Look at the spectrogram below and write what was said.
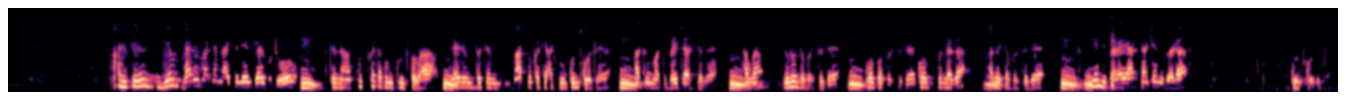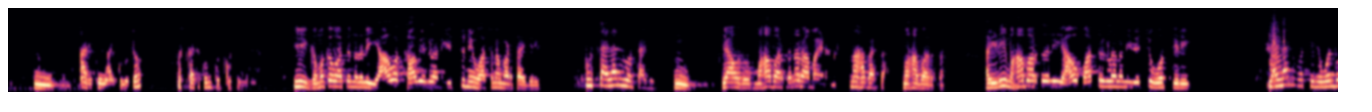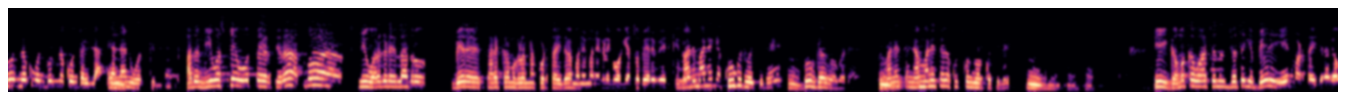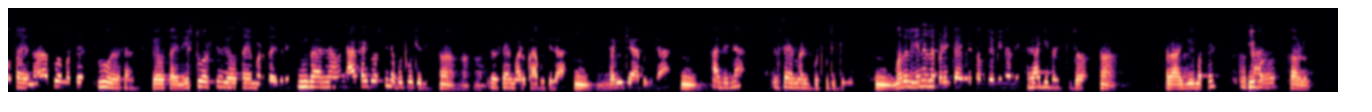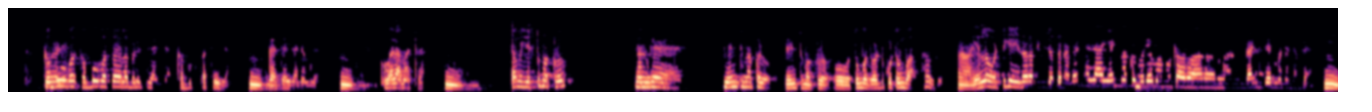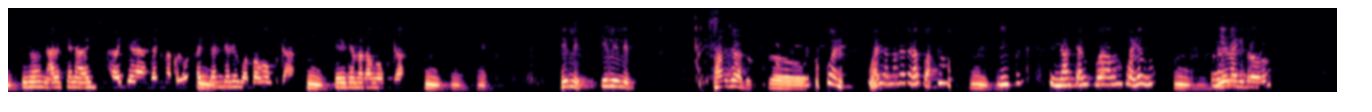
ಆ ರೀತಿ ದೇವ್ರ ಧ್ಯಾನ ಮಾಡ್ದಂಗ ಆಯ್ತದೆ ಅಂತ ಹೇಳ್ಬಿಟ್ಟು ಹ್ಮ್. ಅದನ್ನ ಪುಸ್ತಕ ತಗೊಂಡು ಕುಂತ್ಕೊವ? ಹ್ಮ್. ಬೇರೆ ಬಗ್ಗೆ ಮಾತುಕತೆ ಆಡ್ಕೊಂಡು ಕುಂತ್ಕೊಂಡ್ರೆ ಹ್ಮ್. ಮಾತು ಮಾತು ಬೆಳೀತಾ ಇರ್ತದೆ. ಹ್ಮ್. ಆಗ ವಿರೋಧ ಬರ್ತದೆ ಹ್ಮ್. ಕೋಪ ಬರ್ತದೆ ಕೋಪ ಬಂದಾಗ ಆದೇಶ ಬರ್ತದೆ. ಹ್ಮ್. ಹ್ಮ್ ಏನು ಬೇಡ ಯಾರ ತಂಟೇನು ಬೇಡ. ಕುಂತ್ಕೊಳ್ಳಿ. ಹ್ಮ್. ಆ ರೀತಿ ಮಾಡ್ಕೊಂಡ್ಬಿಟ್ಟು ಪುಸ್ತಕ ತಗೊಂಡು ಕುತ್ಕೊತೀನಿ ಈ ಗಮಕ ವಾಚನದಲ್ಲಿ ಯಾವ ಕಾವ್ಯಗಳನ್ನು ಹೆಚ್ಚು ನೀವು ವಾಚನ ಮಾಡ್ತಾ ಇದ್ದೀರಿ? ಪುಸ್ತಕ ಎಲ್ಲ ನೋಡ್ತಾ ಇದ್ದೀವಿ ಹ್ಮ್. ಯಾವುದು? ಮಹಾಭಾರತನ ರಾಮಾಯಣನ? ಮಹಾಭಾರತ. ಮಹಾಭಾರತ. ಆ ಇಡೀ ಮಹಾಭಾರತದಲ್ಲಿ ಯಾವ ಪಾತ್ರಗಳನ್ನ ನೀವು ಹೆಚ್ಚು ಓದ್ತೀರಿ? ಎಲ್ಲಾನು ಓದ್ತೀನಿ. ಒಂದ್ ಓದ್ಬೇಕು ಒಂದ್ ಬಿಡ್ಬೇಕು ಅಂತ ಇಲ್ಲ. ಎಲ್ಲಾನು ಓದ್ತೀನಿ. ಅದು ನೀವಷ್ಟೇ ಓದ್ತಾ ಇರ್ತೀರಾ? ಅಥವಾ ನೀವು ಹೊರಗಡೆ ಎಲ್ಲಾದ್ರೂ ಬೇರೆ ಕಾರ್ಯಕ್ರಮಗಳನ್ನ ಕೊಡ್ತಾ ಇದ್ರ ಮನೆ ಮನೆಗಳಿಗೆ ಹೋಗಿ ಅಥವಾ ಬೇರೆ ವೇದಿಕೆ ಮನೆ ಮನೆಗೆ ಕೂಗುದು ಹೋಗ್ತೀನಿ. ಕೂಗ್ದವ್ರು ಹೋಗೋದೆ. ಮನೆ ನಮ್ಮ ಮನೆ ತಾವೇ ಕುತ್ಕೊಂಡು ನೋಡ್ಕೋತೀನಿ. ಹ್ಮ್ ಹ್ಮ್ ಹ್ಮ್ ಹ್ಮ್. ಈ ಗಮಕ ವಾಚನದ ಜೊತೆಗೆ ಬೇರೆ ಏನ್ ಮಾಡ್ತಾ ಇದ್ದೀರಾ? ವ್ಯವಸಾಯನ ಅಥವಾ ಮತ್ತೆ ಹೂ ವ್ಯವಸಾಯ. ವ್ಯವಸಾಯನ? ಎಷ್ಟು ವರ್ಷದಿಂದ ವ್ಯವಸಾಯ ಮಾಡ್ತಾ ಇದ್ರಿ ಈಗ ನಾವು ನಾಲ್ಕೈದು ವರ್ಷದಿಂದ ಬಿಟ್ಬಿಟ್ಟಿವಿ ಹಾ ಹಾ ಹಾ. ವ್ಯವಸಾಯ ಮಾಡೋಕೆ ಆಗುದಿಲ್ಲ. ಹ್ಮ್ ಹ್ಮ್. ನಡಿಕೆ ಆಗುದಿಲ್ಲ. ಹ್ಮ್. ಆದ್ರಿಂದ ವ್ಯವಸಾಯ ಮಾಡೋದು ಬಿಟ್ಬಿಟ್ಟಿದ್ದೀವಿ. ಹ್ಮ್. ಮೊದಲು ಏನೆಲ್ಲ ಬೆಳೀತಾ ಇದ್ರಿ ತಮ್ಮ ಜಮೀನಲ್ಲಿ? ರಾಗಿ ಬೆಳಿತಿದ್ದು ಹಾ. ರಾಗಿ ಮತ್ತೆ ಈ ಬ- ಕಾಳು. ಕಾಳು. ಕಬ್ಬು ಬ- ಕಬ್ಬು ಭತ್ತ ಎಲ್ಲ ಬೆಳಿತೀವಿ ಇಲ್ಲ, ಕಬ್ಬು ಭತ್ತ ಇಲ್ಲ. ಹ್ಮ್ ಗದ್ದೆ ಇಲ್ಲ ನಮ್ಗೆ. ಹ್ಮ್ ಹೊಲ ಮಾತ್ರ. ಹ್ಮ್. ತಮಗೆ ಎಷ್ಟು ಮಕ್ಕಳು? ನಮ್ಗೆ ಎಂಟು ಮಕ್ಕಳು. ಎಂಟು ಮಕ್ಕಳು. ಓ ತುಂಬಾ ದೊಡ್ಡ ಕುಟುಂಬ. ಹೌದು. ಹಾ ಎಲ್ಲ ಒಟ್ಟಿಗೆ ಇದಾರ ನಿಮ್ ಜೊತೆ ಎಲ್ಲ ಹೆಣ್ಮಕ್ಳು ಮದುವೆ ಮಾಡ್ಬಿಟ್ಟು ಅವರು ಆರು ಆರು ಮನೇಲಿ ಅವ್ರೆ ಹ್ಮ್. ಇನ್ನು ನಾಲ್ಕು ಜನ ಐದ್ ಐದ್ ಜನ ಗಂಡು ಮಕ್ಕಳು. ಐದ್ ಗಂಡಲ್ಲಿ ಒಬ್ಬ ಹೋಗ್ಬಿಟ್ಟ. ಹ್ಮ್. ಎರಡನೇ ಮಗ ಹೋಗ್ಬಿಟ್ಟ. ಹ್ಮ್ ಹ್ಮ್ ಹ್ಮ್. ಇರ್ಲಿ ಇರ್ಲಿ ಇರ್ಲಿ. ಸಹಜ ಅದು. ಆ, ಒಳ್ಳೆ ಒಳ್ಳೆ ಮಗ ಕಣಪ್ಪ ಅವ್ನು. ಹ್ಮ್ ಒಳ್ಳೆ ಹ್ಮ್. ಹ್ಮ್. ಏನಾಗಿದ್ರು ಅವರು?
